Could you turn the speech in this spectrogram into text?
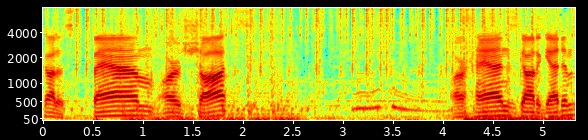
Gotta spam our shots. Our hands gotta get him.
